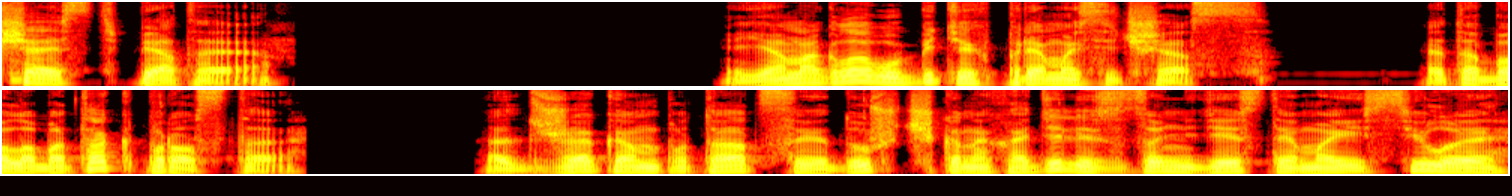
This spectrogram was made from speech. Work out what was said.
Часть пятая. Я могла убить их прямо сейчас. Это было бы так просто. Джек, ампутация и душечка находились в зоне действия моей силы.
